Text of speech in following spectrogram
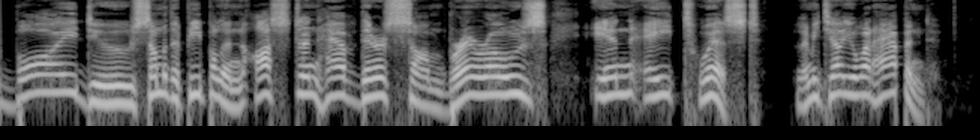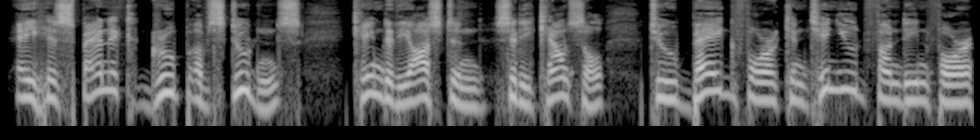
boy, do some of the people in Austin have their sombreros in a twist. Let me tell you what happened. A Hispanic group of students came to the Austin City Council to beg for continued funding for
